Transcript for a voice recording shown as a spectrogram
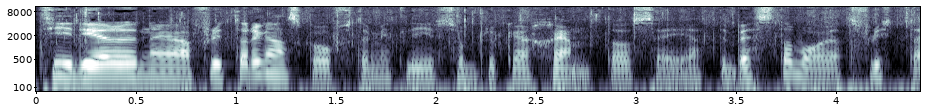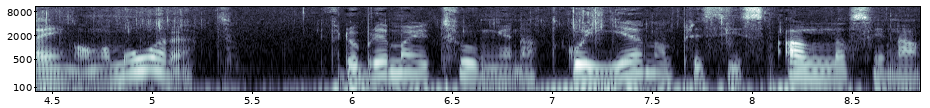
Tidigare när jag flyttade ganska ofta i mitt liv så brukade jag skämta och säga att det bästa var ju att flytta en gång om året. För då blev man ju tvungen att gå igenom precis alla sina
